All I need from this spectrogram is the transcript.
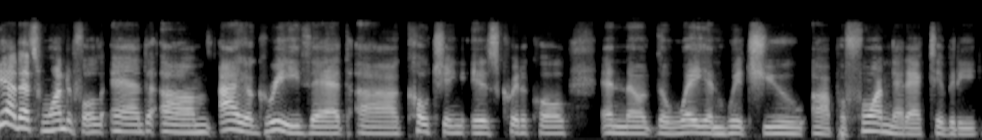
Yeah, that's wonderful. And um, I agree that uh, coaching is critical, and the, the way in which you uh, perform that activity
